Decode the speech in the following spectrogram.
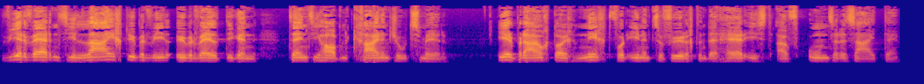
Wir werden sie leicht überwältigen, denn sie haben keinen Schutz mehr. Ihr braucht euch nicht vor ihnen zu fürchten, der Herr ist auf unserer Seite.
